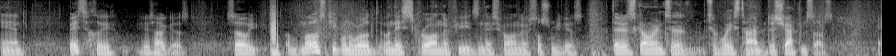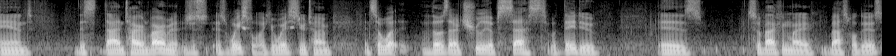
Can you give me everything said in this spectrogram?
and basically, here's how it goes. So most people in the world, when they scroll on their feeds and they scroll on their social medias, they're just going to to waste time to distract themselves, and this that entire environment is just is wasteful. Like you're wasting your time, and so what those that are truly obsessed, what they do, is, so back in my basketball days,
